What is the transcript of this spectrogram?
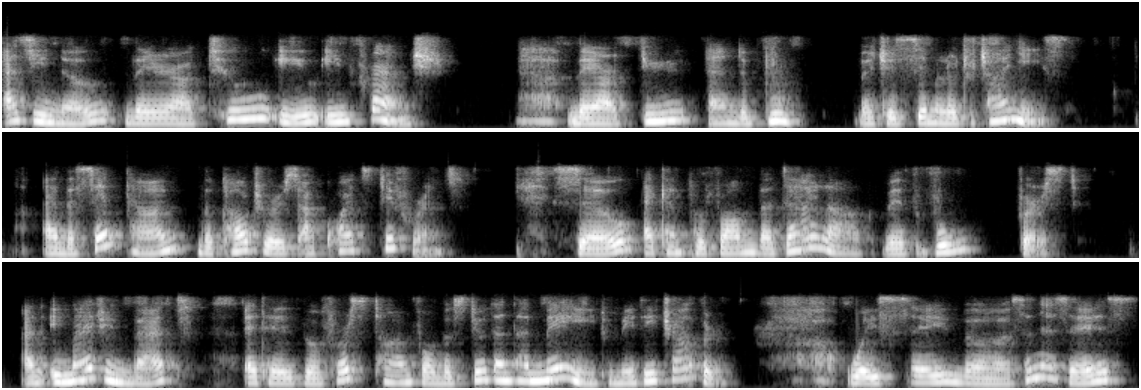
As you know there are two u in french there are du and vous which is similar to chinese at the same time the cultures are quite different so i can perform the dialogue with vous first and imagine that it is the first time for the student and me to meet each other we say the sentences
